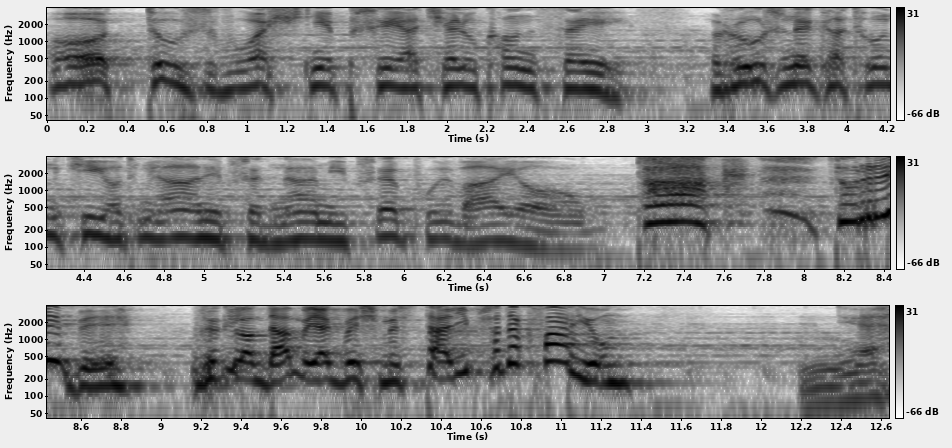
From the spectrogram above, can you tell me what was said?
Otóż właśnie, przyjacielu Konsej, różne gatunki i odmiany przed nami przepływają. Tak, to ryby. Wyglądamy, jakbyśmy stali przed akwarium. Nie,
